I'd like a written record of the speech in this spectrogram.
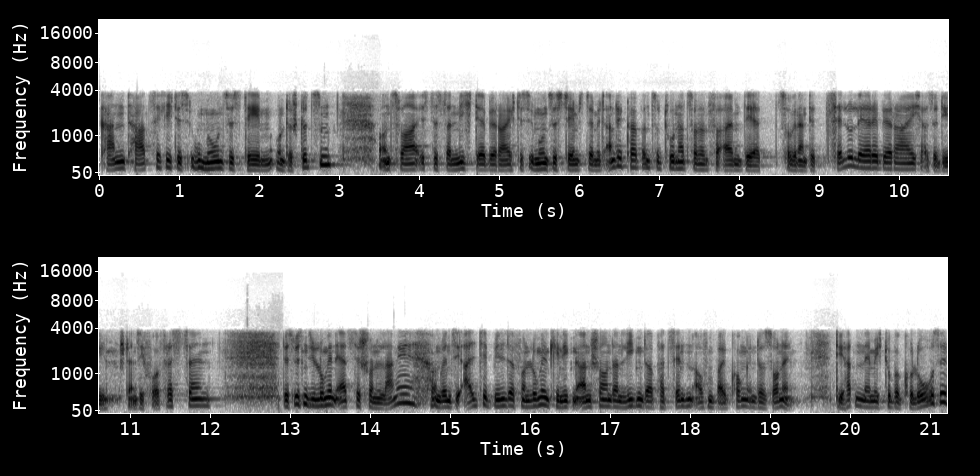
kann tatsächlich das Immunsystem unterstützen. Und zwar ist es dann nicht der Bereich des Immunsystems, der mit Antikörpern zu tun hat, sondern vor allem der sogenannte zelluläre Bereich, also die, stellen sich vor, Fresszellen. Das wissen die Lungenärzte schon lange. Und wenn Sie alte Bilder von Lungenkliniken anschauen, dann liegen da Patienten auf dem Balkon in der Sonne. Die hatten nämlich Tuberkulose.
